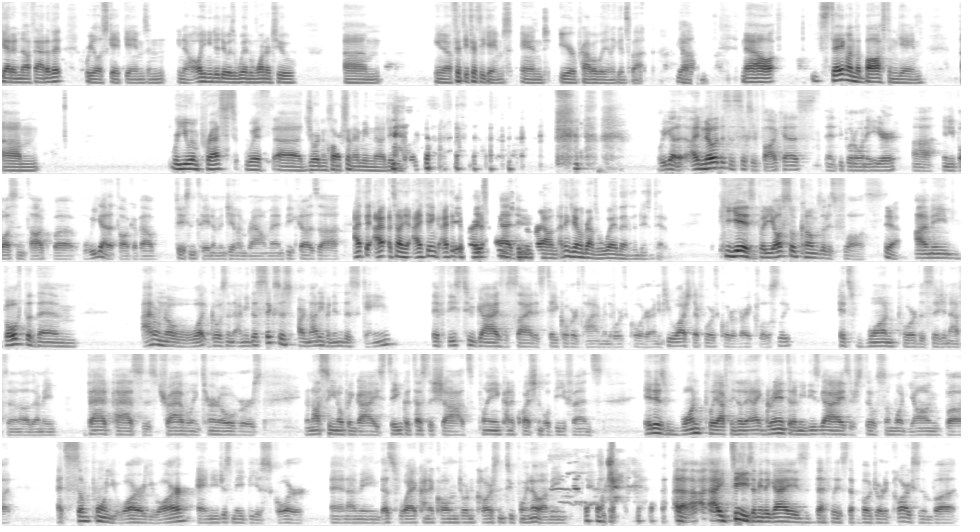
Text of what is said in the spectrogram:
get enough out of it where you'll escape games. And you know, all you need to do is win one or two um, you know, 50 50 games, and you're probably in a good spot. Yeah. Um, now, staying on the Boston game, um, were you impressed with uh, Jordan Clarkson? I mean, uh, Jayson. we got to, I know this is Sixers podcast and people don't want to hear uh, any Boston talk, but we got to talk about Jayson Tatum and Jaylen Brown, man, because uh, I think I tell you, I think I think It- the it's bad, Jaylen Brown. I think Jaylen Brown's way better than Jayson Tatum. he is, but he also comes with his flaws. Yeah. I mean, both of them. I don't know what goes in. I mean, the Sixers are not even in this game if these two guys decide to take over time in the fourth quarter. And if you watch their fourth quarter very closely, it's one poor decision after another. I mean, bad passes, traveling, turnovers, you know, not seeing open guys, taking contested shots, playing kind of questionable defense. It is one play after another. And I granted, I mean, these guys are still somewhat young, but at some point you are you are, and you just may be a scorer. And I mean, that's why I kind of call him Jordan Clarkson 2.0. I mean, I, I, I tease. I mean, the guy is definitely a step above Jordan Clarkson, but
